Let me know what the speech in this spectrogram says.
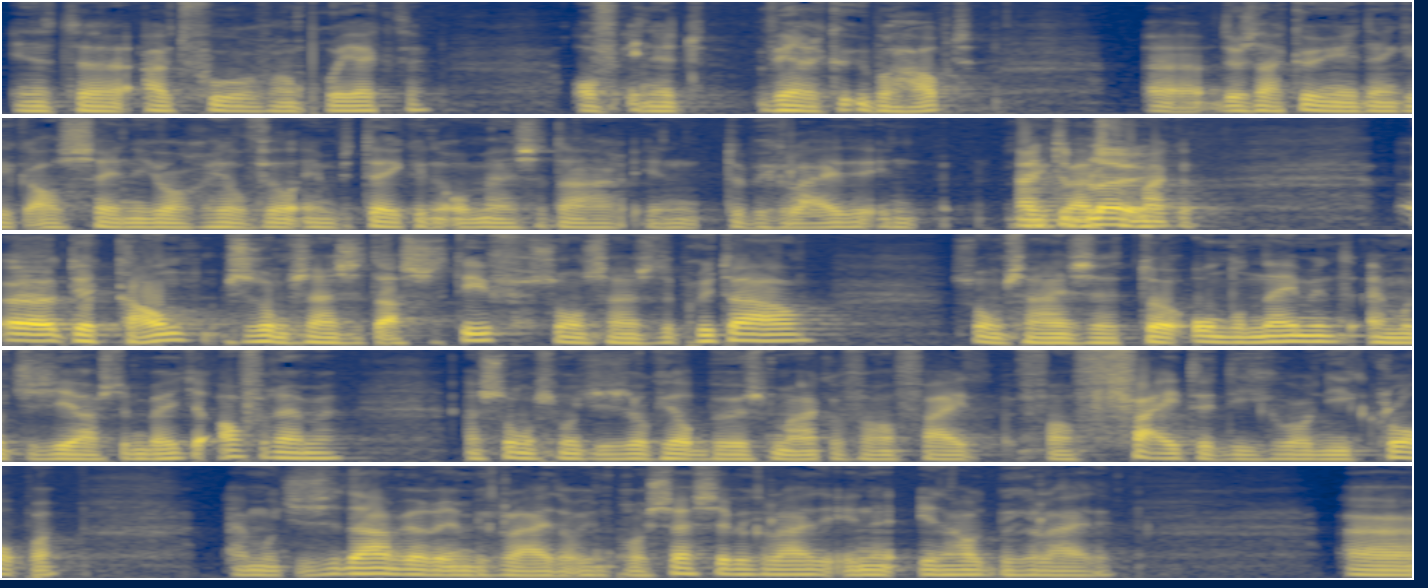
in het eh, uitvoeren van projecten of in het werken überhaupt. Dus daar kun je denk ik als senior heel veel in betekenen om mensen daarin te begeleiden. In Zijn te maken. Eh, dit kan. Soms zijn ze te assertief, soms zijn ze te brutaal. Soms zijn ze te ondernemend en moet je ze juist een beetje afremmen. En soms moet je ze ook heel bewust maken van, feit, van feiten die gewoon niet kloppen. En moet je ze daar weer in begeleiden, of in processen begeleiden, in inhoud begeleiden. Eh,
